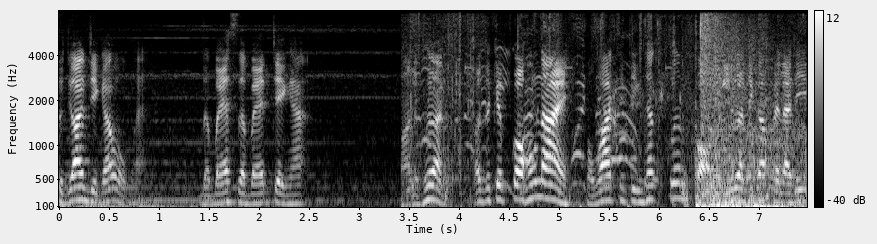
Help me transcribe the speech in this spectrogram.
สุดยอดจริงครับผม the best the best จริงฮะมาเลยเพื่อน เราจะเก็บกล่องข้างในผมว่าจริงๆ ถ้าเรื่องกล่องเลือดนี่ก็เป็นอะไรที่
